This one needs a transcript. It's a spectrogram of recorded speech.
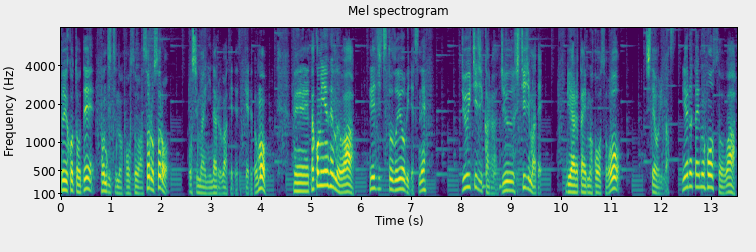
ということで本日の放送はそろそろおしまいになるわけですけれども、えータコミ FM は平日と土曜日ですね11時から17時までリアルタイム放送をしております。リアルタイム放送は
